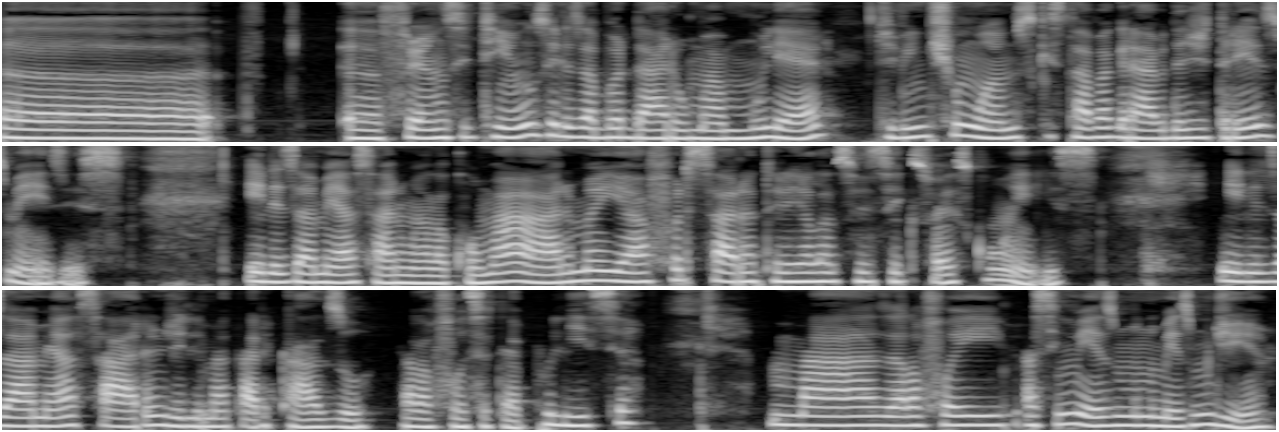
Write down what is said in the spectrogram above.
uh, uh, Franz e Tims, eles abordaram uma mulher de 21 anos que estava grávida de 3 meses. Eles ameaçaram ela com uma arma e a forçaram a ter relações sexuais com eles. Eles a ameaçaram de lhe matar caso ela fosse até a polícia, mas ela foi assim mesmo no mesmo dia.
